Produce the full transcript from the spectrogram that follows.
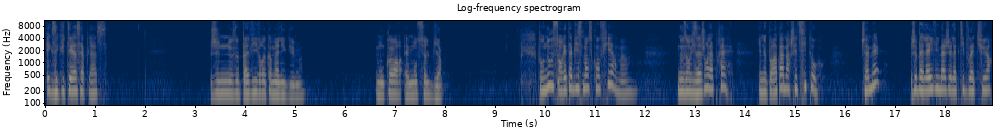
exécuté à sa place. Je ne veux pas vivre comme un légume. Mon corps est mon seul bien. Pour nous, son rétablissement se confirme. Nous envisageons l'après. Il ne pourra pas marcher de sitôt. Jamais. Je balaye l'image de la petite voiture,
